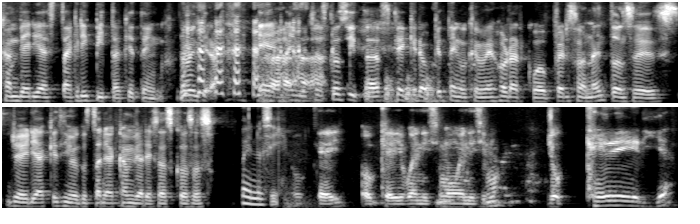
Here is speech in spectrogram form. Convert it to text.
Cambiaría esta gripita que tengo. No mentira. Eh, hay muchas cositas que creo que tengo que mejorar como persona, entonces yo diría que sí me gustaría cambiar esas cosas. Bueno, sí. Ok, ok, buenísimo, buenísimo. Yo creería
